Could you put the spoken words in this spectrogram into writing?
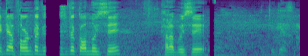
এটা ফলনটা কিছুটা কম হয়েছে খারাপ হয়েছে। ঠিক আছে।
